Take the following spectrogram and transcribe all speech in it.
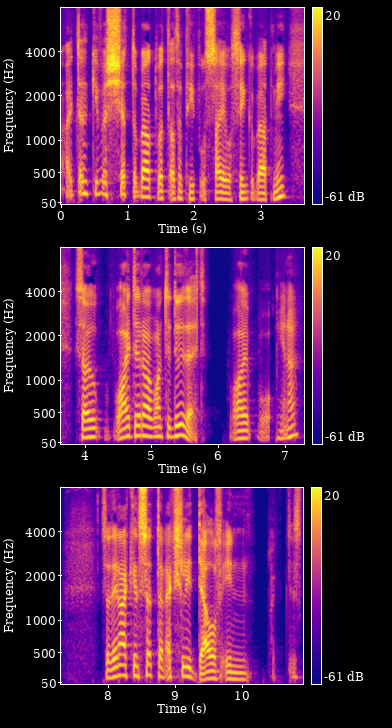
I don't give a shit about what other people say or think about me. So why did I want to do that? Why, you know? So then I can sit and actually delve in, like just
